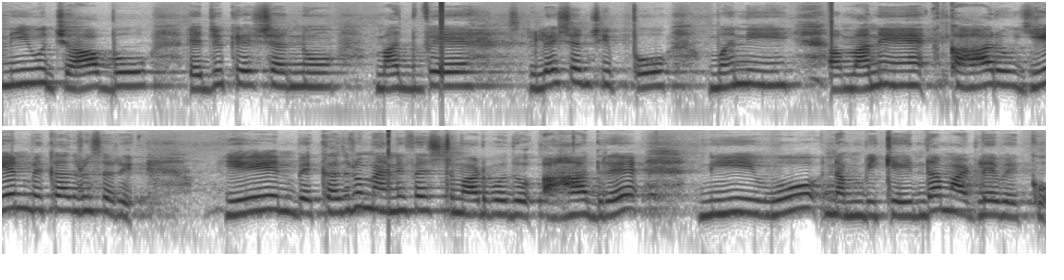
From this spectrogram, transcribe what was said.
ನೀವು ಜಾಬು ಎಜುಕೇಷನ್ನು ಮದುವೆ ರಿಲೇಷನ್ಶಿಪ್ಪು ಮನಿ ಮನೆ, ಕಾರು ಏನು ಬೇಕಾದರೂ ಸರಿ ಏನು ಬೇಕಾದರೂ ಮ್ಯಾನಿಫೆಸ್ಟ್ ಮಾಡ್ಬೋದು. ಆದರೆ ನೀವು ನಂಬಿಕೆಯಿಂದ ಮಾಡಲೇಬೇಕು.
